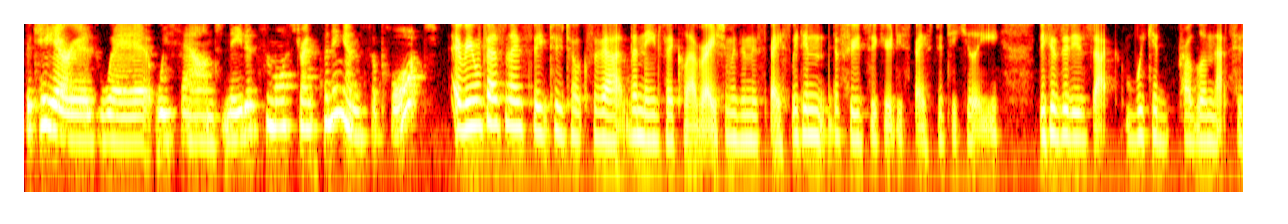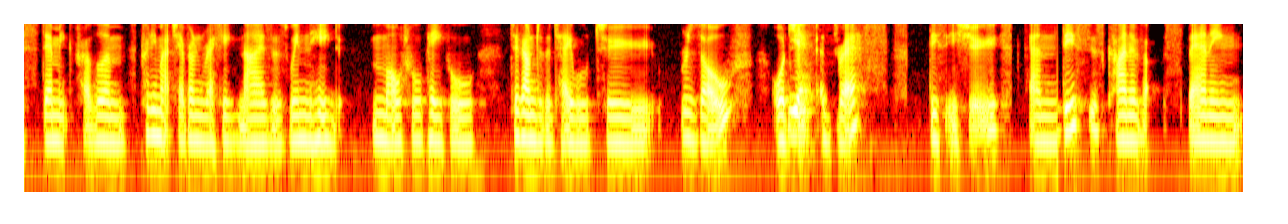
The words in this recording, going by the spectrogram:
the key areas where we found needed some more strengthening and support. Every person I speak to talks about the need for collaboration within this space, within the food security space, particularly because it is that wicked problem, that systemic problem. Pretty much everyone recognizes we need multiple people to come to the table to resolve or to yes. address this issue. And this is kind of spanning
